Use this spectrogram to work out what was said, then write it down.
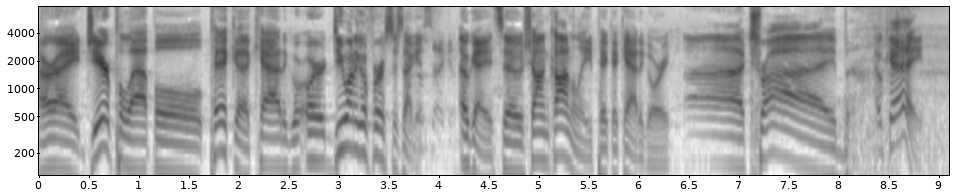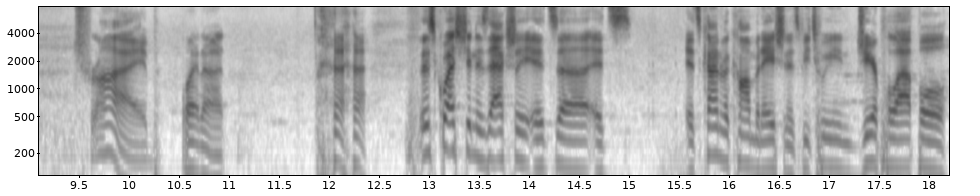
All right, Jer Palapple, pick a category. Or do you want to go first or 2nd second. Okay, so Sean Connolly, pick a category. Uh, tribe. Okay, tribe. Why not? This question is actually it's uh it's it's kind of a combination. It's between Jair Palapple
